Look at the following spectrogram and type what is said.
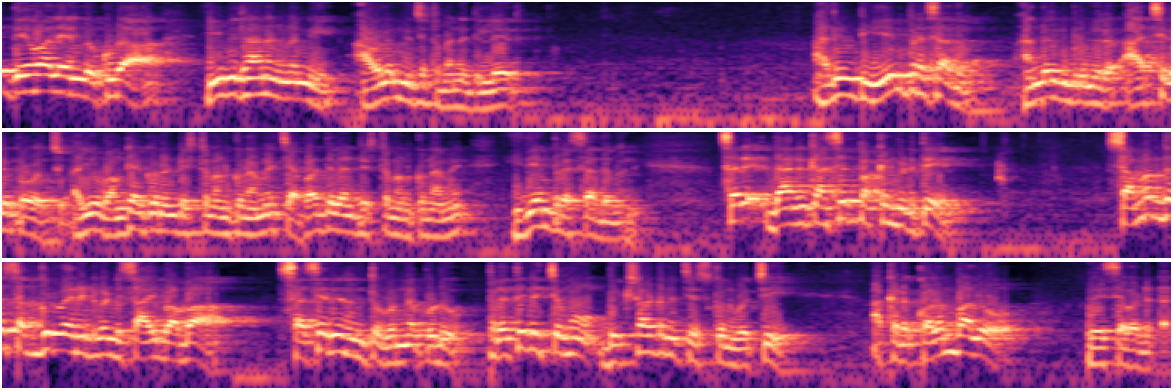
ఏ దేవాలయంలో కూడా ఈ విధానాన్ని అవలంబించటం అనేది లేదు. అదేమిటి ఏం ప్రసాదం? అందరికి ఇప్పుడు మీరు ఆశ్చర్యపోవచ్చు. అయ్యో వంకాయ కూర అంటే ఇష్టం అనుకున్నామే చపాతీలు అంటే ఇష్టం అనుకున్నామే ఇదేం ప్రసాదం అని. సరే దాన్ని కాసేపు పక్కన పెడితే సమర్థ సద్గురు అయినటువంటి సాయిబాబా సశరీరంతో ఉన్నప్పుడు ప్రతినిత్యము భిక్షాటన చేసుకుని వచ్చి అక్కడ కొలంబాలో వేసేవాడట.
